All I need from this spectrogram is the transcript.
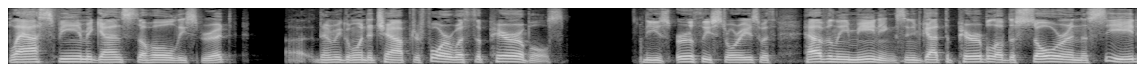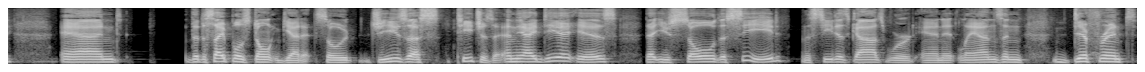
blaspheme against the Holy Spirit, uh, then we go into chapter 4 with the parables these earthly stories with heavenly meanings. And you've got the parable of the sower and the seed and the disciples don't get it. So Jesus teaches it. And the idea is that you sow the seed, and the seed is God's word, and it lands in different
